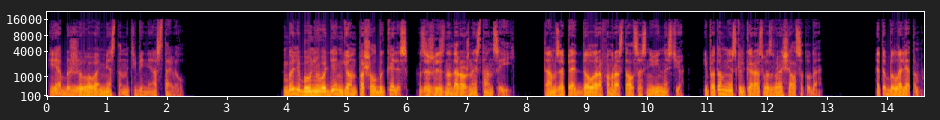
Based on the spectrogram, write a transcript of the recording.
«Я бы живого места на тебе не оставил». Были бы у него деньги, он пошел бы к Элис за железнодорожной станцией. Там за пять долларов он расстался с невинностью и потом несколько раз возвращался туда. Это было летом.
